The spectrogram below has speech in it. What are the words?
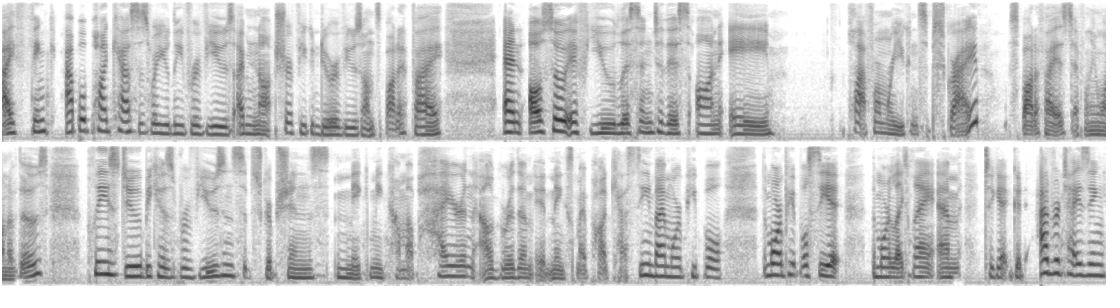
I think Apple Podcasts is where you leave reviews. I'm not sure if you can do reviews on Spotify. And also, if you listen to this on a platform where you can subscribe, Spotify is definitely one of those. Please do because reviews and subscriptions make me come up higher in the algorithm. It makes my podcast seen by more people. The more people see it, the more likely I am to get good advertising,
